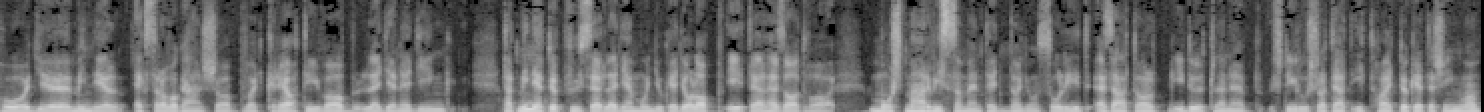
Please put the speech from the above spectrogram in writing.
hogy minél extravagánsabb vagy kreatívabb legyen egy ing, tehát minél több fűszer legyen mondjuk egy alapételhez adva. Most már visszament egy nagyon szolid, ezáltal időtlenebb stílusra. Tehát itt, ha egy tökéletes ing van,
